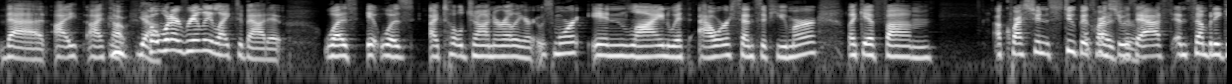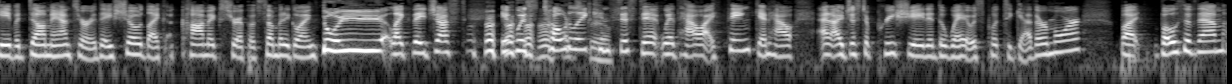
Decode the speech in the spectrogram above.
that I I thought. Mm, yeah. But what I really liked about it was it was. I told John earlier it was more in line with our sense of humor. Like if um a question, a stupid That's question was asked and somebody gave a dumb answer. They showed like a comic strip of somebody going, Doi! like they just, it was totally consistent with how I think and how, and I just appreciated the way it was put together more. But both of them,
